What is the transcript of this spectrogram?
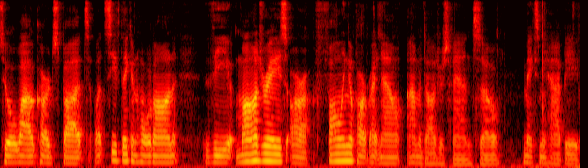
to a wild card spot. Let's see if they can hold on. The Madres are falling apart right now. I'm a Dodgers fan, so makes me happy.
